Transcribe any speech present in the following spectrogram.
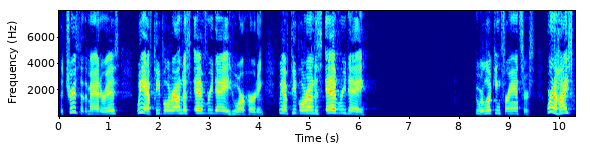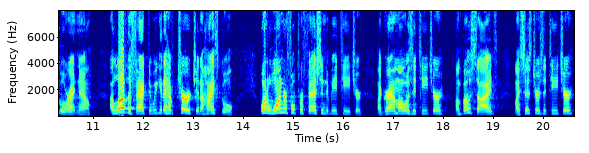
the truth of the matter is, we have people around us every day who are hurting. We have people around us every day who are looking for answers. We're in a high school right now. I love the fact that we get to have church in a high school. What a wonderful profession to be a teacher. My grandma was a teacher on both sides. My sister is a teacher.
